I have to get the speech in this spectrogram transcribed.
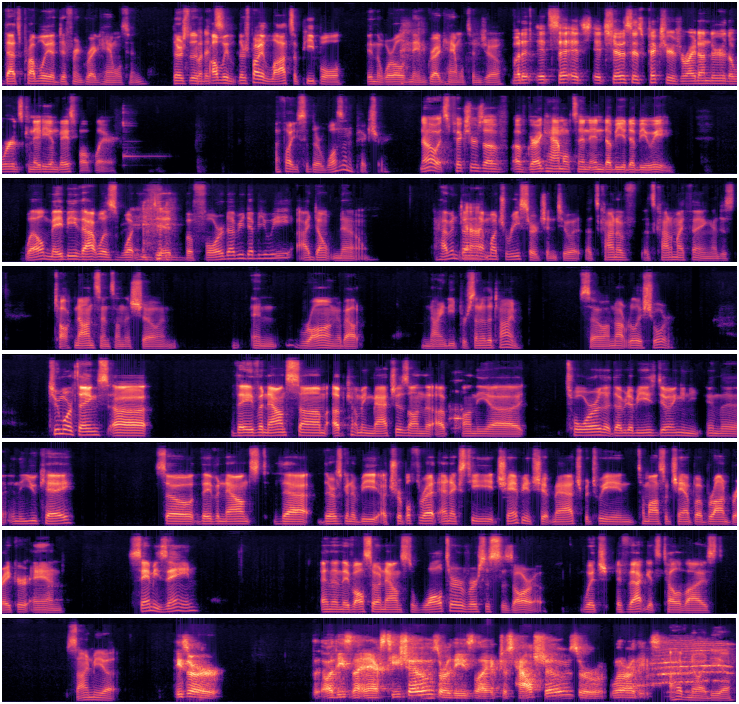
That's probably a different Greg Hamilton. There's But it's- probably there's probably lots of people in the world named Greg Hamilton, Joe. But it it sa- it's it shows his pictures right under the words Canadian baseball player. I thought you said there wasn't a picture. No, it's pictures of of Greg Hamilton in. WWE. Well, maybe that was what he did before WWE. I don't know. I haven't done Yeah. that much research into it. That's kind of that's kind of my thing. I just talk nonsense on this show and and wrong about 90% of the time. So I'm not really sure. Two more things. Uh they've announced some upcoming matches on the up on the uh tour that WWE is doing in in the in the UK. So they've announced that there's going to be a triple threat NXT championship match between Tommaso Ciampa, Bron Breakker, and Sami Zayn. And then they've also announced Walter versus Cesaro, which if that gets televised, sign me up. These are are these the NXT shows or are these like just house shows or what are these? I have no idea.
